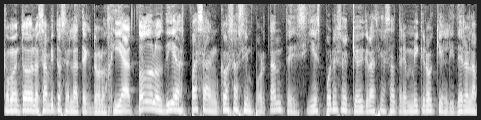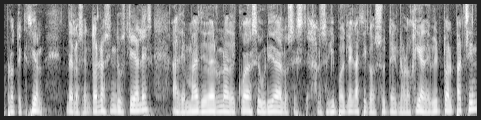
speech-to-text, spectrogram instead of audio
Como en todos los ámbitos en la tecnología, todos los días pasan cosas importantes y es por eso que hoy gracias a Tren Micro, quien lidera la protección de los entornos industriales, además de dar una adecuada seguridad a los, a los equipos legacy con su tecnología de virtual patching,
